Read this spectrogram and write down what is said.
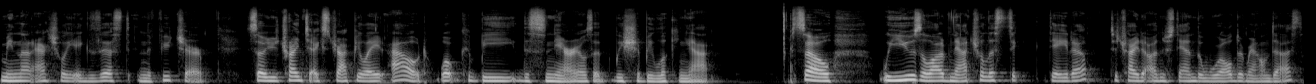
may not actually exist in the future. So you're trying to extrapolate out what could be the scenarios that we should be looking at. So we use a lot of naturalistic data to try to understand the world around us.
